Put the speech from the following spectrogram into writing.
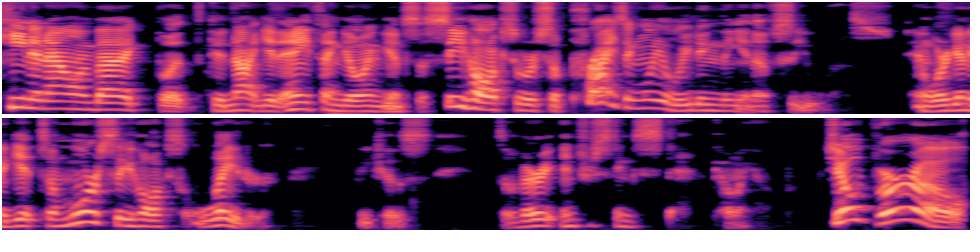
Keenan Allen back, but could not get anything going against the Seahawks, who are surprisingly leading the NFC West. And we're going to get to more Seahawks later because it's a very interesting stat coming up. Joe Burrow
